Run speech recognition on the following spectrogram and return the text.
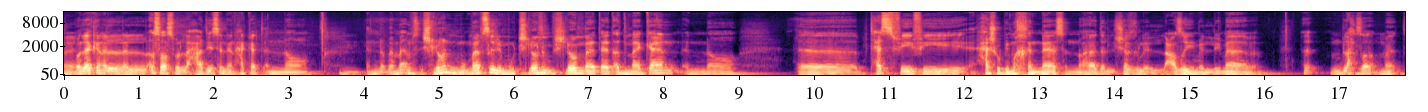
إيه. ولكن ال- القصص والأحاديث اللي انحكت إنه. إنه ما شلون ما بصير يموت شلون شلون مات قد ما كان إنه أه بتحس في في حشو بمخ الناس إنه هذا الشغل العظيم اللي ما بلحظه مات.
